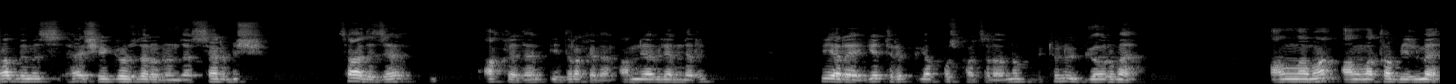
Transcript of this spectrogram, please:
Rabbimiz her şeyi gözler önünde sermiş. Sadece akleden, idrak eden, anlayabilenlerin bir araya getirip yapboz parçalarını bütünü görme, anlama, anlatabilme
